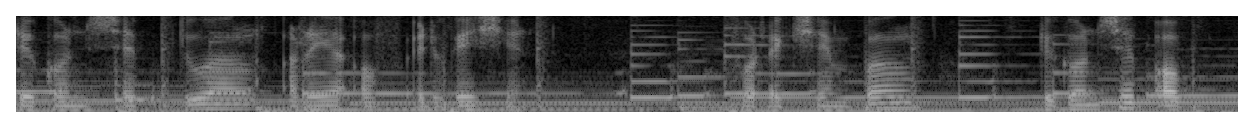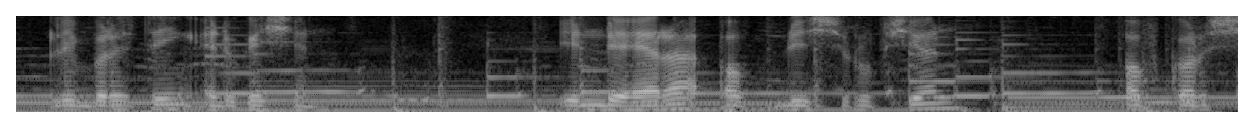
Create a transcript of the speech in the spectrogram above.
the conceptual area of education. For example, the concept of liberating education. In the era of disruption, of course,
